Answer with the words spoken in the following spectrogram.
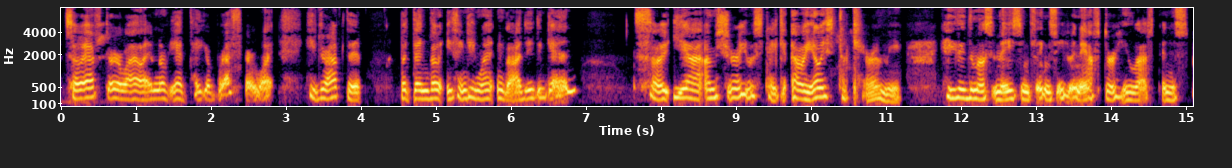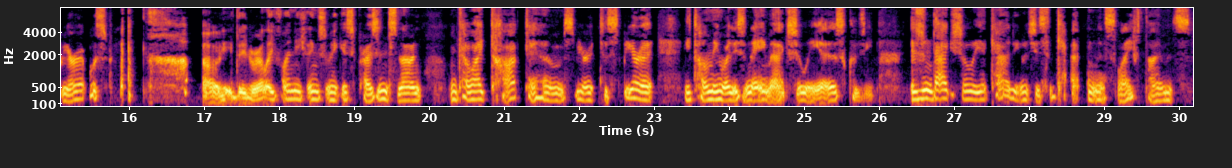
So after a while, I don't know if he had to take a breath or what, he dropped it. But then don't you think he went and got it again? So yeah, I'm sure he was taking, oh, he always took care of me. He did the most amazing things even after he left and his spirit was back. Oh, he did really funny things to make his presence known until I talked to him spirit to spirit. He told me what his name actually is because he isn't actually a cat. He was just a cat in this lifetime. It's,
